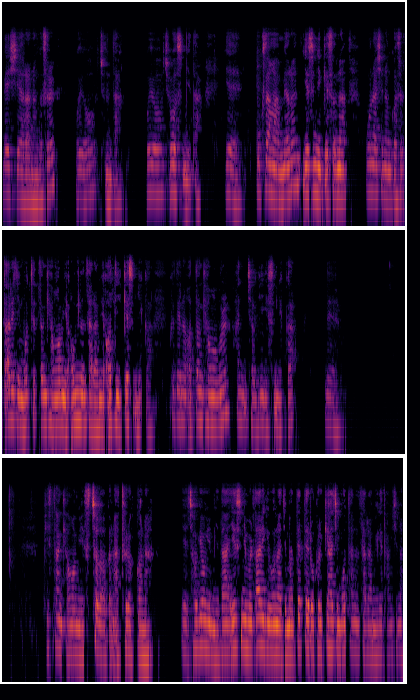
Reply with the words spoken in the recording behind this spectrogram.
메시아라는 것을 보여준다. 보여주었습니다. 예, 묵상하면은 예수님께서는 원하시는 것을 따르지 못했던 경험이 없는 사람이 어디 있겠습니까? 그대는 어떤 경험을 한 적이 있습니까? 네. 비슷한 경험이 스쳐가거나 들었거나 예, 적용입니다. 예수님을 따르기 원하지만 때때로 그렇게 하지 못하는 사람에게 당신은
